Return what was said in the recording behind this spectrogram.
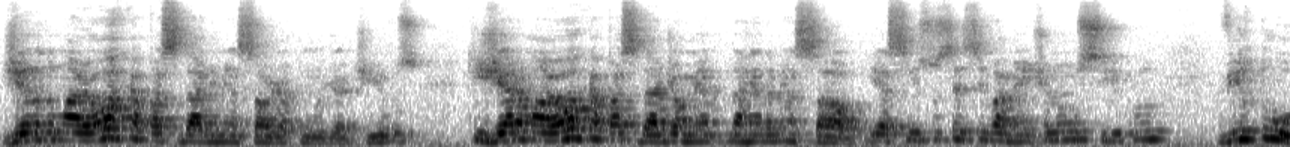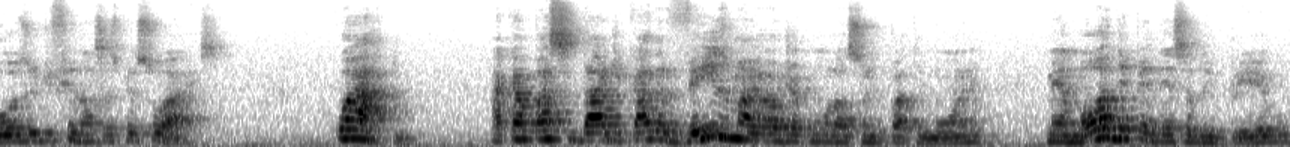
gerando maior capacidade mensal de acúmulo de ativos, que gera maior capacidade de aumento da renda mensal e assim sucessivamente num ciclo virtuoso de finanças pessoais. Quarto, a capacidade cada vez maior de acumulação de patrimônio, menor dependência do emprego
